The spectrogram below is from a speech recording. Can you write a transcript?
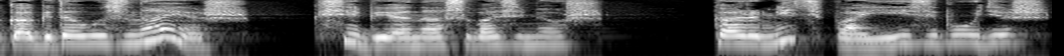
когда узнаешь, к себе нас возьмешь, кормить поить будешь,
